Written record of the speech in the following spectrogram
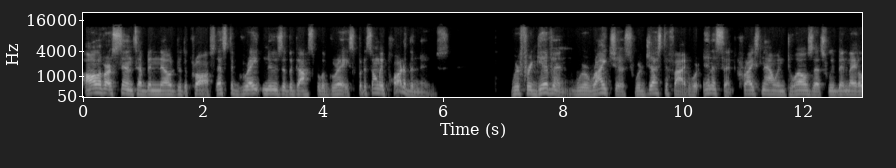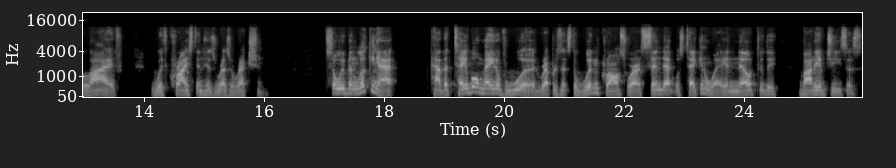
all of our sins have been nailed to the cross. That's the great news of the gospel of grace, but it's only part of the news. We're forgiven, we're righteous, we're justified, we're innocent. Christ now indwells us, we've been made alive with Christ in his resurrection. So we've been looking at how the table made of wood represents the wooden cross where our sin debt was taken away and nailed to the body of Jesus.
